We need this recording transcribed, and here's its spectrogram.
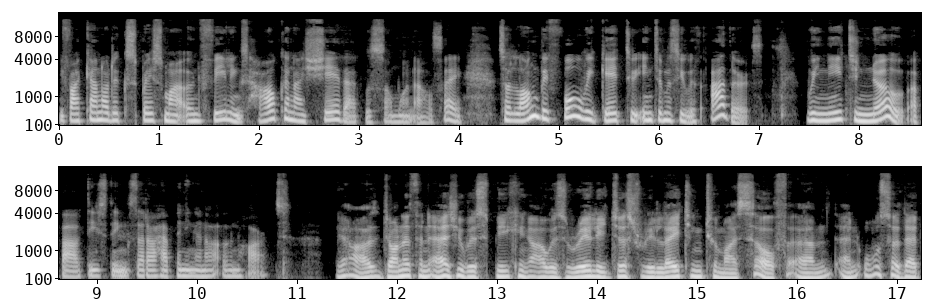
if I cannot express my own feelings, how can I share that with someone else? Hey, so long before we get to intimacy with others, we need to know about these things that are happening in our own hearts. Yeah, Jonathan, as you were speaking, I was really just relating to myself, um, and also that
